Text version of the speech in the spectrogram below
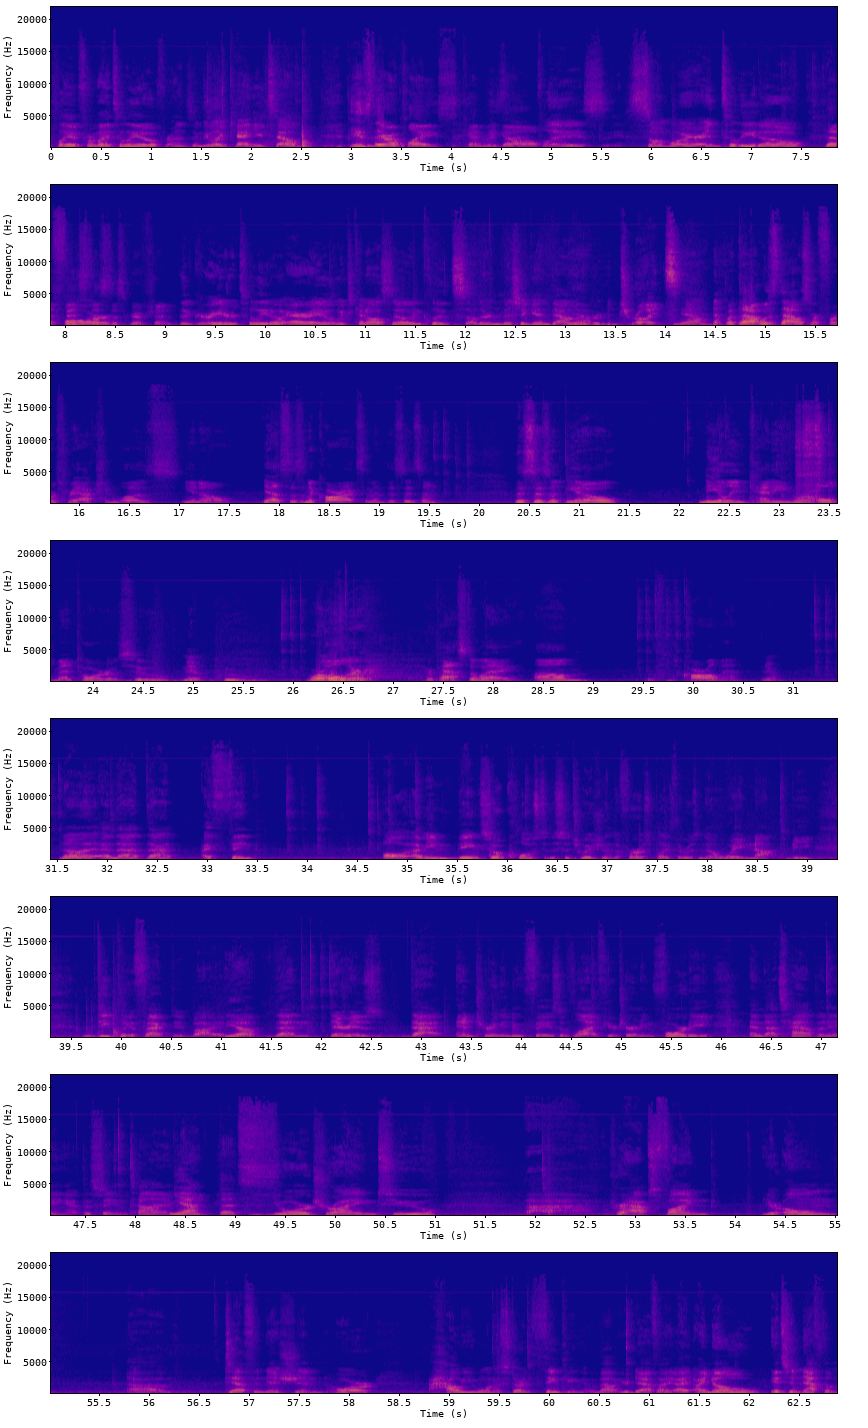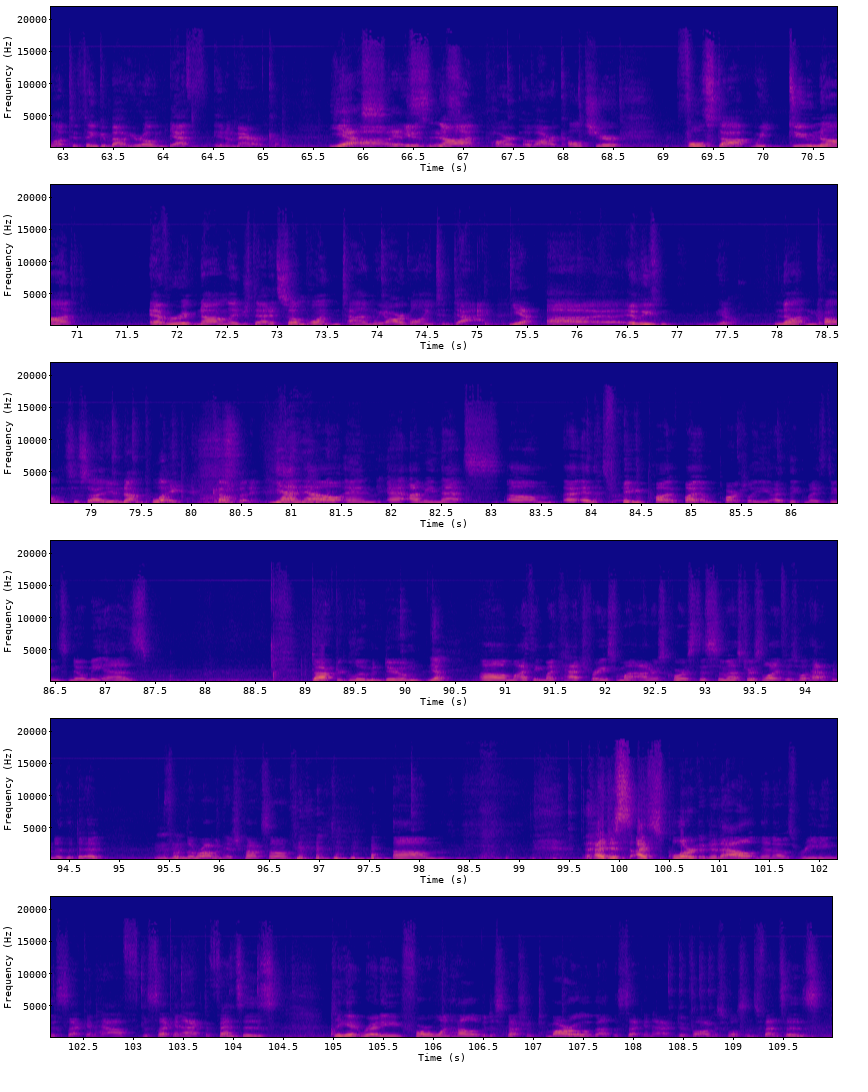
play it for my Toledo friends and be like, "Can you tell me? is there a place can we Is there a go place somewhere in Toledo, that fits or- this description? the greater Toledo area, which can also include southern Michigan, downriver Yeah. Detroit?" Yeah, but that was that was her first reaction was you know yes this isn't a car accident this isn't this isn't you know Neely and Kenny who are old mentors who Yeah. Who? were older away. or passed away. Um, this is Carl man. Yeah. No, and that that I think. All I mean, being so close to the situation in the first place, there was no way not to be deeply affected by it. Yeah. But then there is that entering a new phase of life. You're turning forty, and that's happening at the same time. Yeah, and that's you're trying to uh, perhaps find your own um definition or how you want to start thinking about your death. I, I, I know it's anathema to think about your own death in America. yes. Uh, it's- not part of our culture. Full stop. We do not ever acknowledge that at some point in time we are going to die. Yeah, Uh, at least, you know, not in common society and not in polite company. yeah, no, and uh, I mean that's um, uh, and that's maybe why I'm partially. I think my students know me as Doctor Gloom and Doom. Yeah. Um, I think my catchphrase for my honors course this semester is "Life is what happened to the dead" Mm-hmm. from the Robyn Hitchcock song. um, I just I splurted it out, and then I was reading the second half, the second act of Fences, to get ready for one hell of a discussion tomorrow about the second act of August Wilson's Fences.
